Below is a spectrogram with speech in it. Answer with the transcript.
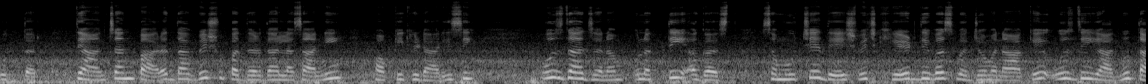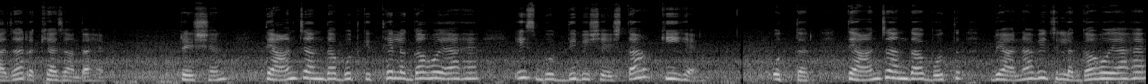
ਉੱਤਰ ਧਿਆਨ ਚੰਦ ਭਾਰਤ ਦਾ ਵਿਸ਼ਵ ਪੱਧਰ ਦਾ ਲਾਸਾਨੀ ਹਾਕੀ ਖਿਡਾਰੀ ਸੀ। ਉਸ ਦਾ ਜਨਮ 29 ਅਗਸਤ ਸਮੁੱਚੇ ਦੇਸ਼ ਵਿੱਚ ਖੇਡ ਦਿਵਸ ਵਜੋਂ ਮਨਾ ਕੇ ਉਸ ਦੀ ਯਾਦ ਨੂੰ ਤਾਜ਼ਾ ਰੱਖਿਆ ਜਾਂਦਾ ਹੈ। ਪ੍ਰਸ਼ਨ, ਧਿਆਨ ਚੰਦ ਦਾ ਬੁੱਤ ਕਿੱਥੇ ਲੱਗਾ ਹੋਇਆ ਹੈ? ਇਸ ਬੁੱਤ ਦੀ ਵਿਸ਼ੇਸ਼ਤਾ ਕੀ ਹੈ? ਉੱਤਰ, ਧਿਆਨ ਚੰਦ ਦਾ ਬੁੱਤ ਵਿਆਨਾ ਵਿੱਚ ਲੱਗਾ ਹੋਇਆ ਹੈ।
